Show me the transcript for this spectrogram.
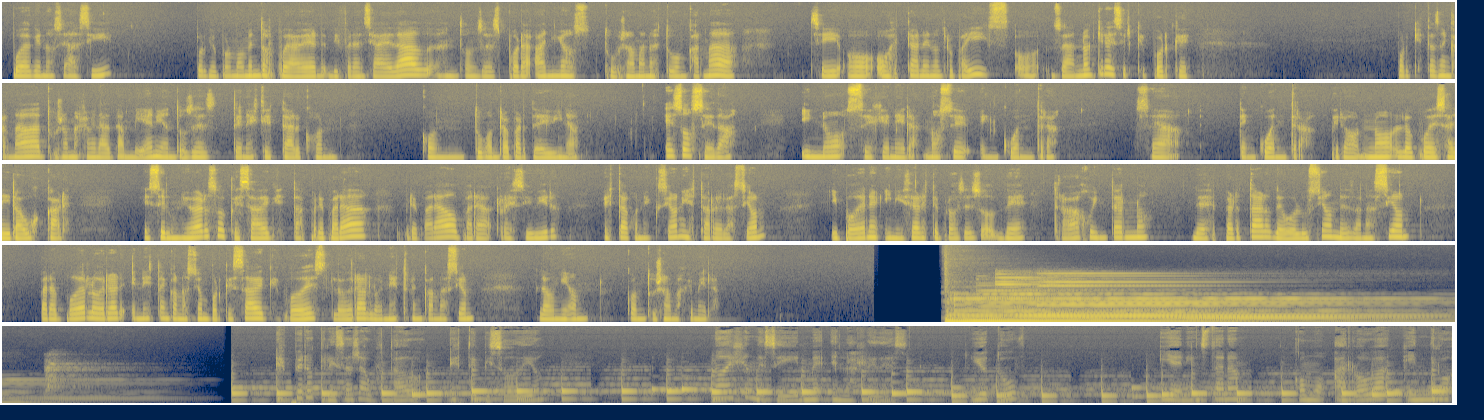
pueda que no sea así, porque por momentos puede haber diferencia de edad, entonces por años tu llama no estuvo encarnada, ¿sí? O, estar en otro país, o, o sea, no quiere decir que porque porque estás encarnada, tu llama gemela también, y entonces tenés que estar con, con tu contraparte divina. Eso se da y no se genera, no se encuentra. O sea, te encuentra, pero no lo puedes salir a buscar. Es el universo que sabe que estás preparada, preparado para recibir esta conexión y esta relación y poder iniciar este proceso de trabajo interno, de despertar, de evolución, de sanación para poder lograr en esta encarnación, porque sabe que podés lograrlo en esta encarnación, la unión con tu llama gemela. Haya gustado este episodio. No dejen de seguirme en las redes YouTube y en Instagram como arroba indigo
